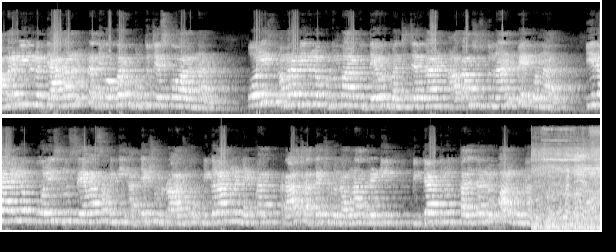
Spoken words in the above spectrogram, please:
అమరవీరుల త్యాగాలను ప్రతి ఒక్కరూ గుర్తు చేసుకోవాలన్నారు. పోలీస్ అమరవీరుల కుటుంబాలకు దేవుడు మంచి జరగాలని ఆకాంక్షిస్తున్నారని పేర్కొన్నారు. ఈ ర్యాలీలో పోలీసులు సేవా సమితి అధ్యక్షుడు రాజు వికలాంగుల నెట్వర్క్ రాష్ట్ర అధ్యక్షుడు రఘునాథ్ రెడ్డి విద్యార్థులు తదితరులు పాల్గొన్నారు.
